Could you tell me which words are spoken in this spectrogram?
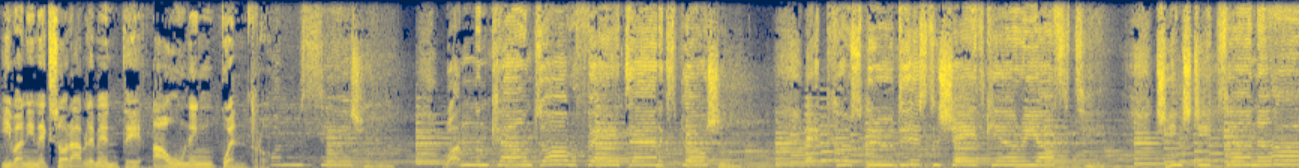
iban inexorablemente a un encuentro. Changed eternity.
